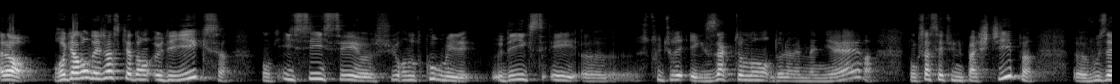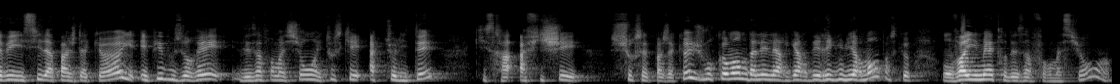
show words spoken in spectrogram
Alors regardons déjà ce qu'il y a dans EDX. Donc ici c'est euh, sur un autre cours mais EDX est euh, structuré exactement de la même manière. Donc ça c'est une page type. Euh, vous avez ici la page d'accueil et puis vous aurez des informations et tout ce qui est actualité qui sera affiché sur cette page d'accueil. Je vous recommande d'aller les regarder régulièrement parce qu'on va y mettre des informations.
